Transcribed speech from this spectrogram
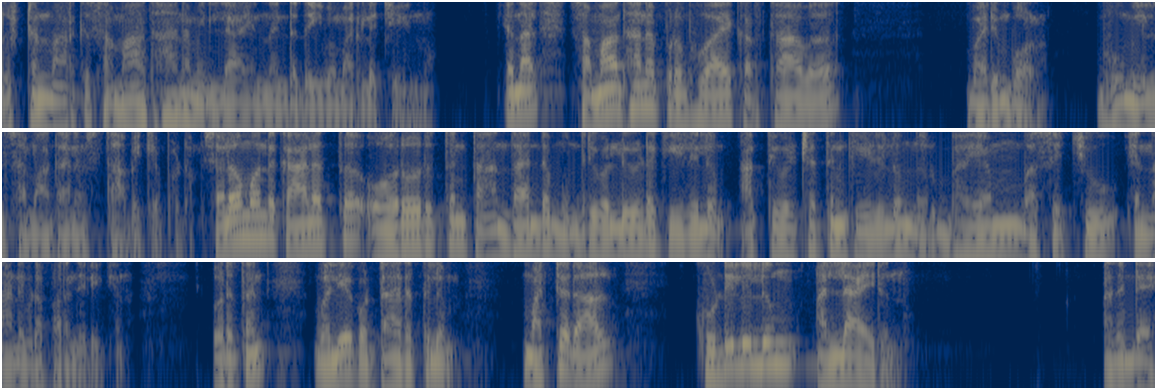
ദുഷ്ടന്മാർക്ക് സമാധാനമില്ല എന്ന് എന്റെ ദൈവം അരളി ചെയ്യുന്നു. എന്നാൽ സമാധാന പ്രഭുവായ കർത്താവ് വരുമ്പോൾ ഭൂമിയിൽ സമാധാനം സ്ഥാപിക്കപ്പെടും. ശലോമോന്റെ കാലത്ത് ഓരോരുത്തൻ താൻ താന്റെ മുന്തിരിവള്ളിയുടെ കീഴിലും അത്തിവൃക്ഷത്തിന് കീഴിലും നിർഭയം വസിച്ചു എന്നാണ് ഇവിടെ പറഞ്ഞിരിക്കുന്നത്. ഒരുത്തൻ വലിയ കൊട്ടാരത്തിലും മറ്റൊരാൾ കുടിലിലും അല്ലായിരുന്നു. അതിന്റെ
